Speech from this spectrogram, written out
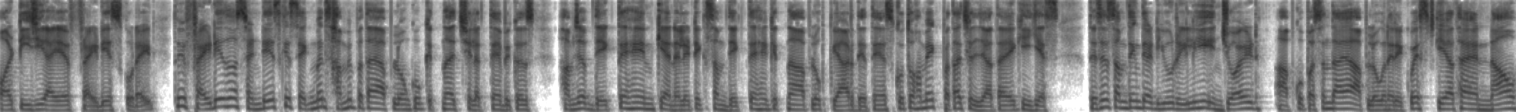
और T G I F Fridays को राइट तो ये फ्राइडेज और संडेज के सेगमेंट्स हमें पता है आप लोगों को कितना अच्छे लगते हैं बिकॉज़ हम जब देखते हैं, इनके एनालिटिक्स हम देखते हैं, कितना आप लोग प्यार देते हैं, इसको तो हमें एक पता चल जाता है कि yes this is something that you really enjoyed आपको पसंद आया, आप लोगों ने रिक्वेस्ट किया था and now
